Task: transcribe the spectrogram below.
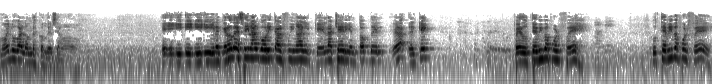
No hay lugar donde esconderse, amado. Y, y- le quiero decir algo ahorita al final, que es la cherry en top del el cake. Pero usted viva por fe. Usted viva por fe.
